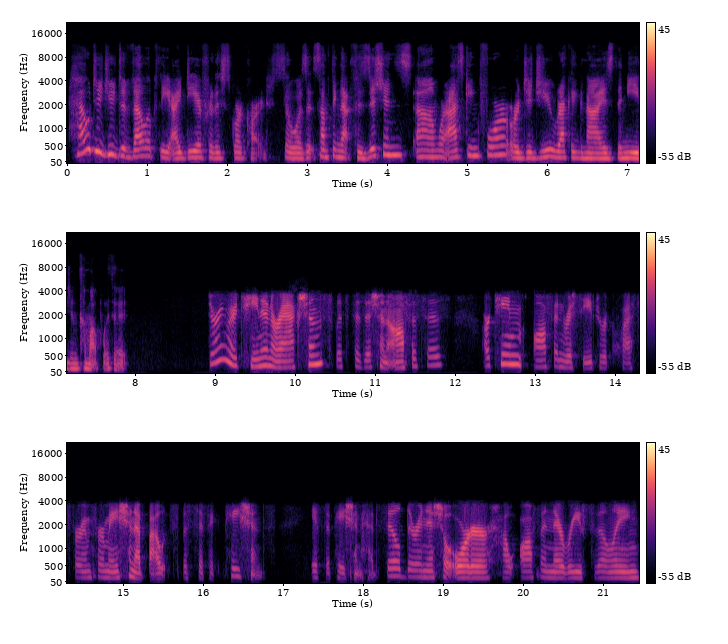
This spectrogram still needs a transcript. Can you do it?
how did you develop the idea for the scorecard? So, was it something that physicians um, were asking for, or did you recognize the need and come up with it? During routine interactions with physician offices, our team often received requests for information about specific patients. If the patient had filled their initial order, how often they're refilling,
